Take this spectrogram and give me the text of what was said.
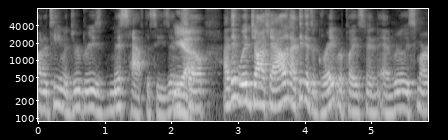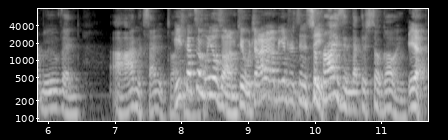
on a team that Drew Brees missed half the season. Yeah. So I think with Josh Allen, I think it's a great replacement and really smart move, and uh, I'm excited to. watch He's got some wheels on him too, which I, I'll be interested to see. surprising that they're still going. Yeah.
